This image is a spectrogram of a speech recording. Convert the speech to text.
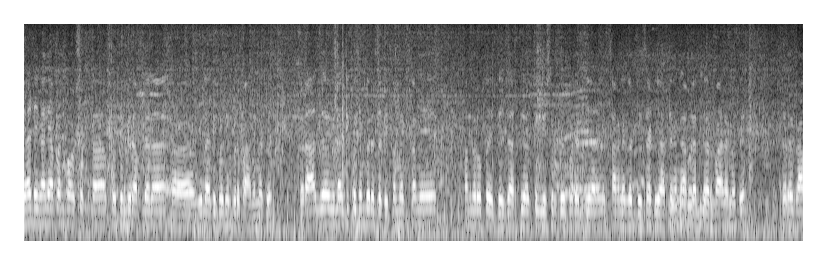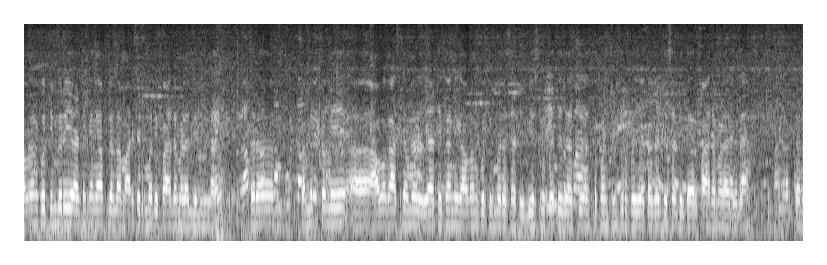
या ठिकाणी आपण पाहू शकता कोथिंबीर आपल्याला विलाती कोथिंबीर पाहायला मिळते. तर आज विलाती कोथिंबीरीसाठी कमीत कमी पंधरा रुपये ते जास्तीत जास्त वीस रुपयेपर्यंत या चांगल्या गड्डीसाठी या ठिकाणी आपल्याला दर पाहायला मिळते. तर गावरान कोथिंबीर या ठिकाणी आपल्याला मार्केटमध्ये पाहायला मिळालेली नाही. तर कमीत कमी आवक असल्यामुळे या ठिकाणी गावरान कोथिंबीरसाठी वीस रुपये ते जास्तीत जास्त पंचवीस रुपये एका गड्डीसाठी दर पाहायला मिळालेला आहे. तर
